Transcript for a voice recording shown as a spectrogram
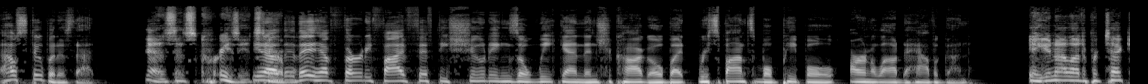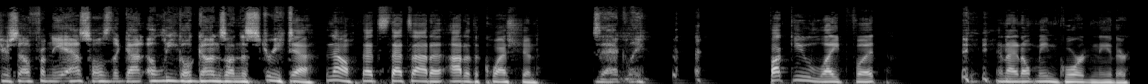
How stupid is that? Yeah, it's, it's crazy. It's you know, they, they have 35, 50 shootings a weekend in Chicago, but responsible people aren't allowed to have a gun. Yeah, you're not allowed to protect yourself from the assholes that got illegal guns on the street. Yeah, no, that's that's out of out of the question. Exactly. Fuck you, Lightfoot and I don't mean Gordon either.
